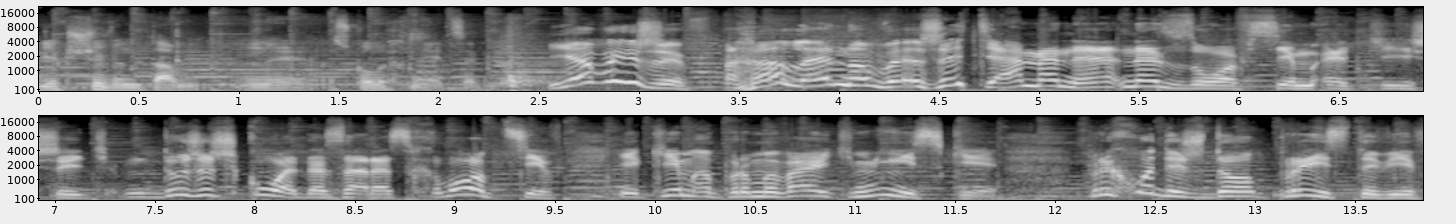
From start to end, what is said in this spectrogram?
якщо він там не сколихнеться. Я вижив, але нове життя мене не зовсім е, тішить. Дуже шкода зараз хлопців, яким промивають мізки. Приходиш до приставів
